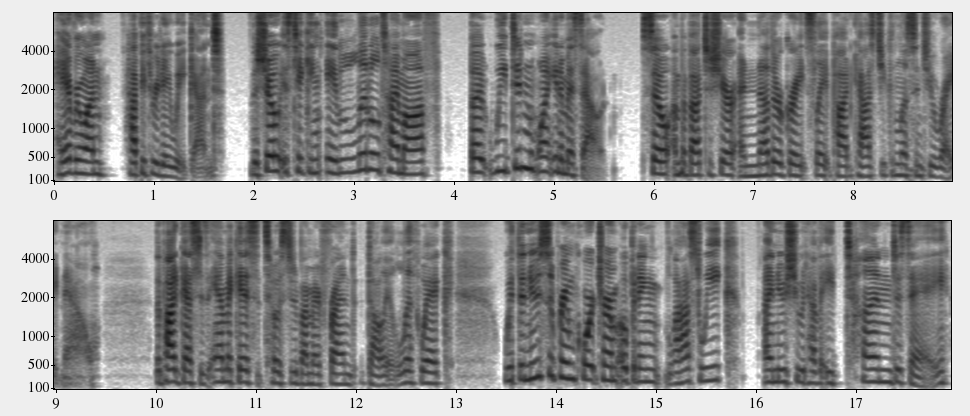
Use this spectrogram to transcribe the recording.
Hey everyone, happy three day weekend. The show is taking a little time off, but we didn't want you to miss out. So I'm about to share another great Slate podcast you can listen to right now. The podcast is Amicus. It's hosted by my friend Dahlia Lithwick. With the new Supreme Court term opening last week, I knew she would have a ton to say.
